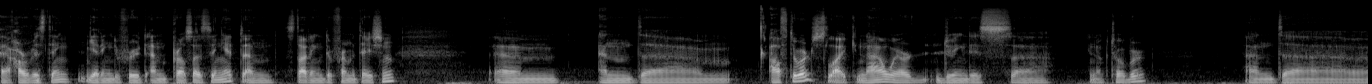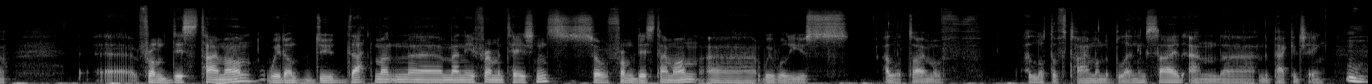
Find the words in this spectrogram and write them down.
uh, harvesting, getting the fruit and processing it, and starting the fermentation. Um, and um, afterwards, like now, we are doing this uh, in October, and uh, uh, from this time on, we don't do that man, uh, many fermentations. So from this time on, uh, we will use a lot time of a lot of time on the blending side and uh, the packaging. Mm.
